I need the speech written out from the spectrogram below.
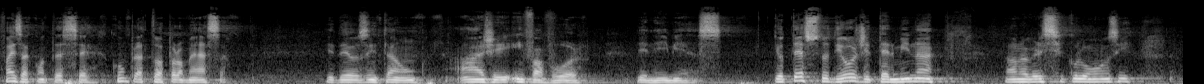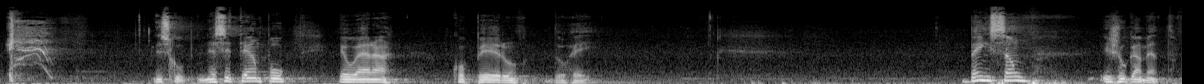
faz acontecer, cumpre a tua promessa. E Deus então age em favor de Neemias. E o texto de hoje termina lá no versículo 11. Desculpe, nesse tempo eu era copeiro do rei. Benção e julgamento.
